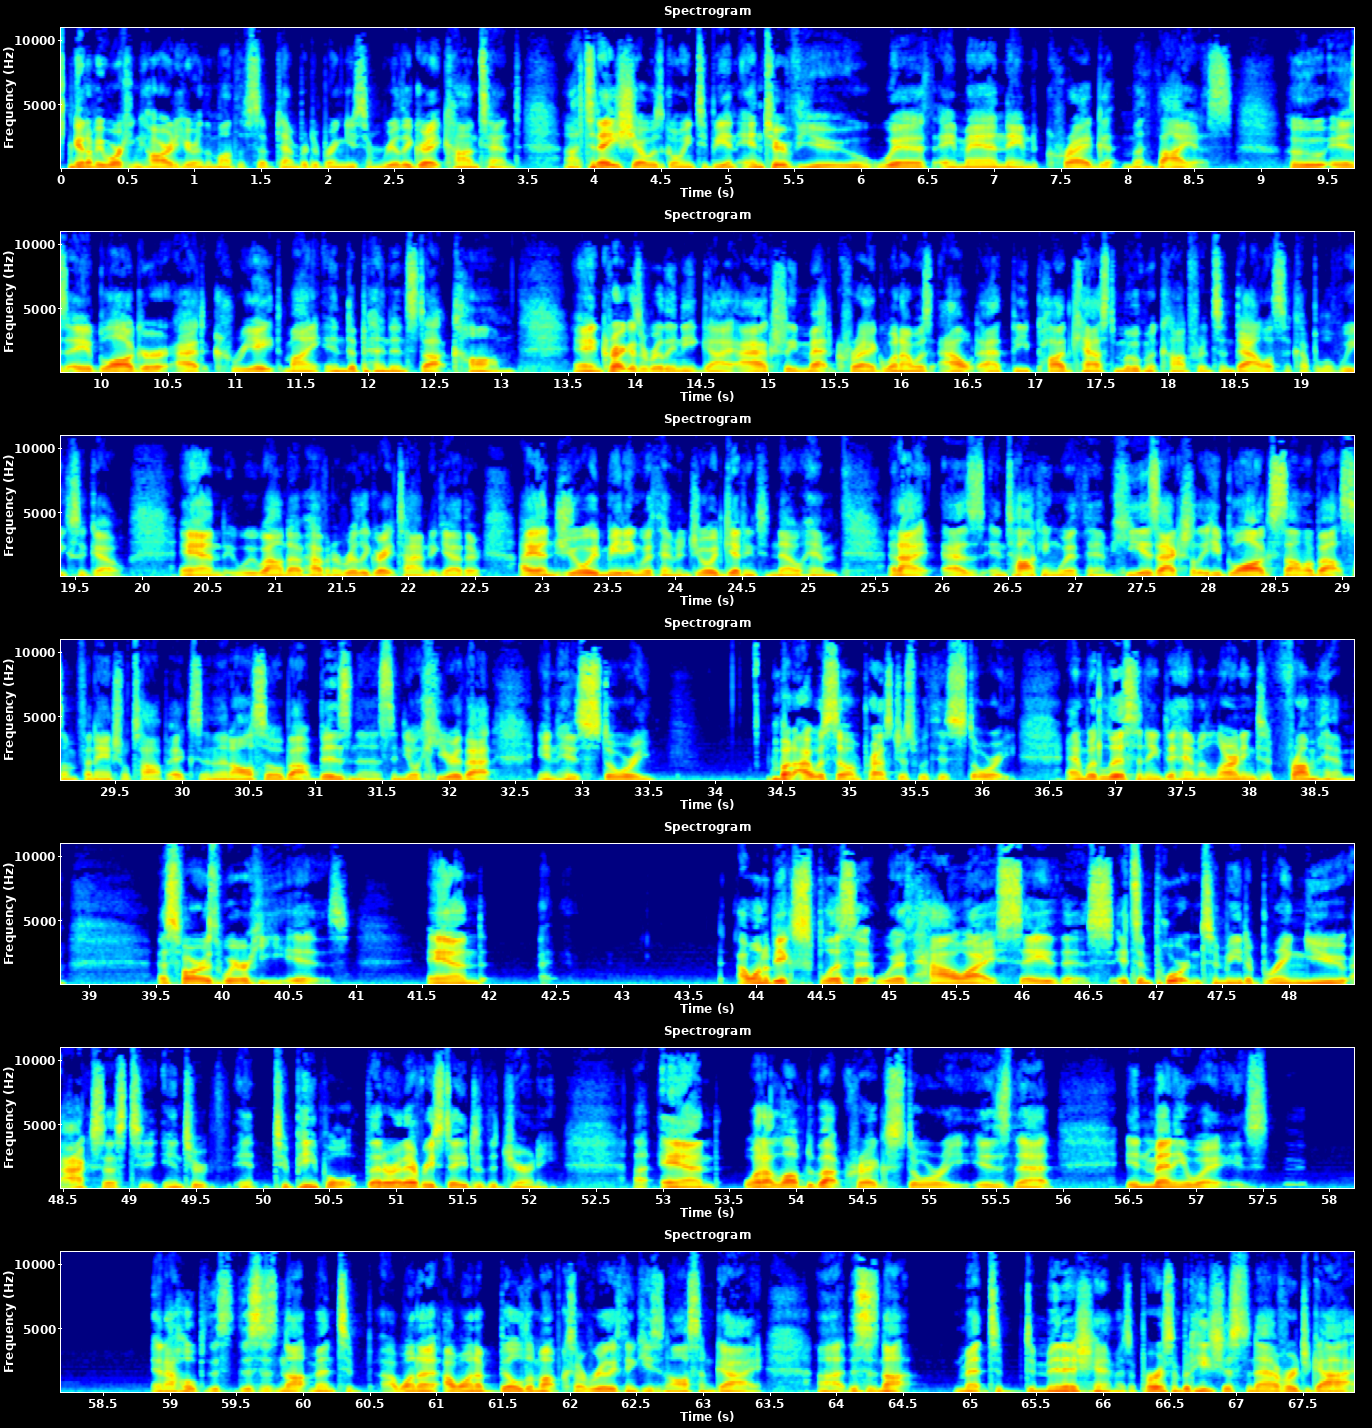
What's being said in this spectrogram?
going to be working hard here in the month of September to bring you some really great content. Uh, today's show is going to be an interview with a man named Craig Matthias, who is a blogger at createmyindependence.com. And Craig is a really neat guy. I actually met Craig when I was out at the Podcast Movement Conference in Dallas a couple of weeks ago. And we wound up having a really great time together. I enjoyed meeting with him, enjoyed getting to know him. And I as in talking with him, he is actually he blogs some about some financial topics and then also about business, and you'll hear that in his story but I was so impressed just with his story and with listening to him and learning to, from him as far as where he is. And I want to be explicit with how I say this. It's important to me to bring you access to inter, to people that are at every stage of the journey. Uh, and what I loved about Craig's story is that in many ways and I hope this this is not meant to I want to I want to build him up because I really think he's an awesome guy. Uh, this is not meant to diminish him as a person, but he's just an average guy.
